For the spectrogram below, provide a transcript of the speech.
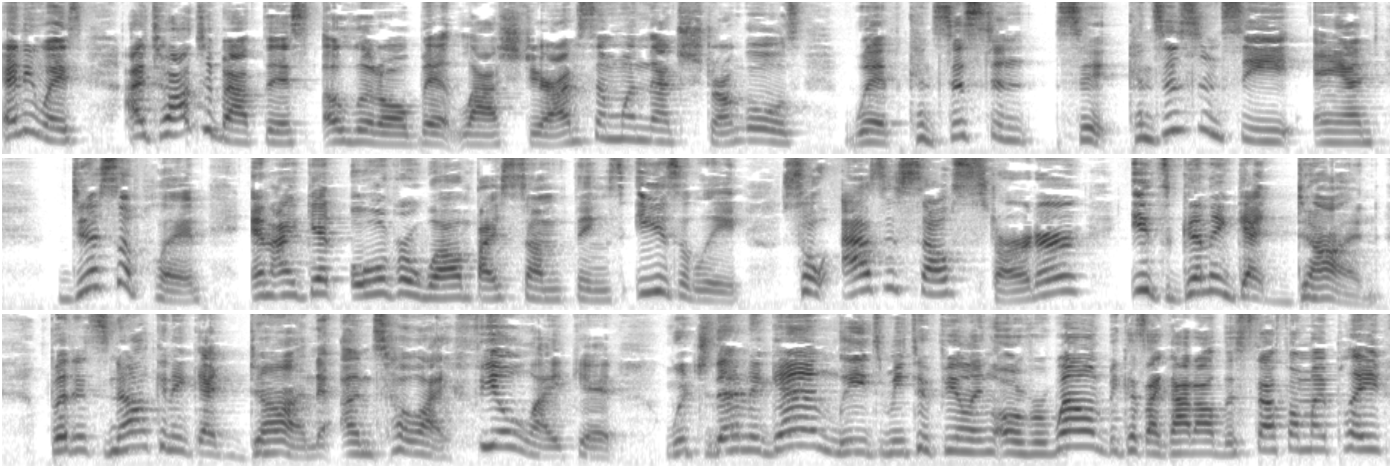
anyways, I talked about this a little bit last year. I'm someone that struggles with consistency, consistency and discipline and I get overwhelmed by some things easily. So as a self-starter, it's going to get done, but it's not to get done until I feel like it, which then again leads me to feeling overwhelmed because I got all this stuff on my plate,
